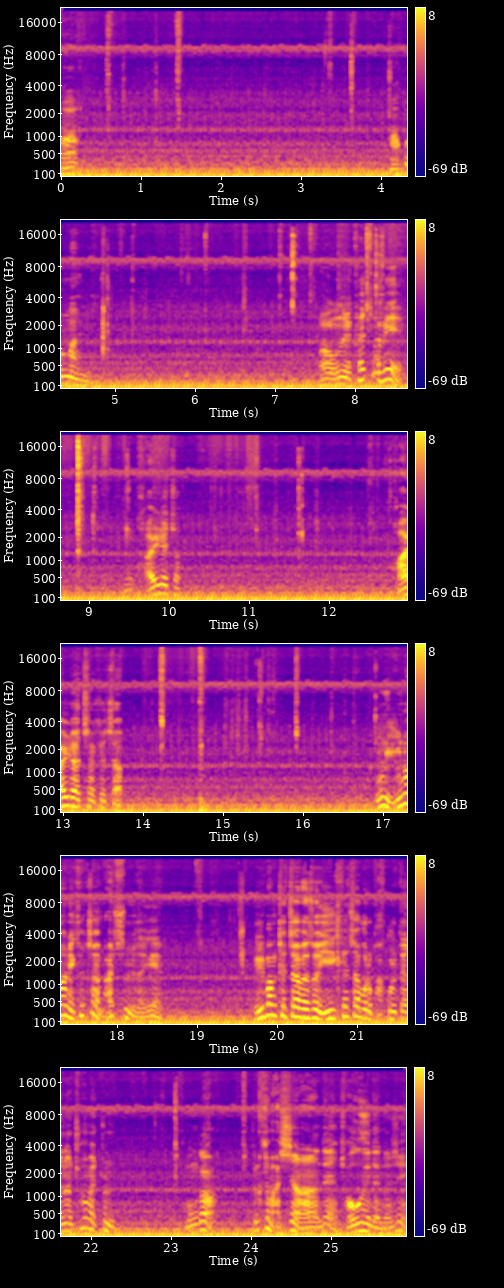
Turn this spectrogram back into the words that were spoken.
아. 아, 꿀맛이네. 아, 오늘 케찹이 음, 과일 야채. 과일 야채 케찹. 오늘 유난히 케찹이 맛있습니다, 이게. 일반 케찹에서 이 케찹으로 바꿀 때는 처음에 좀 뭔가 그렇게 맛있진 않았는데 적응이 됐는지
